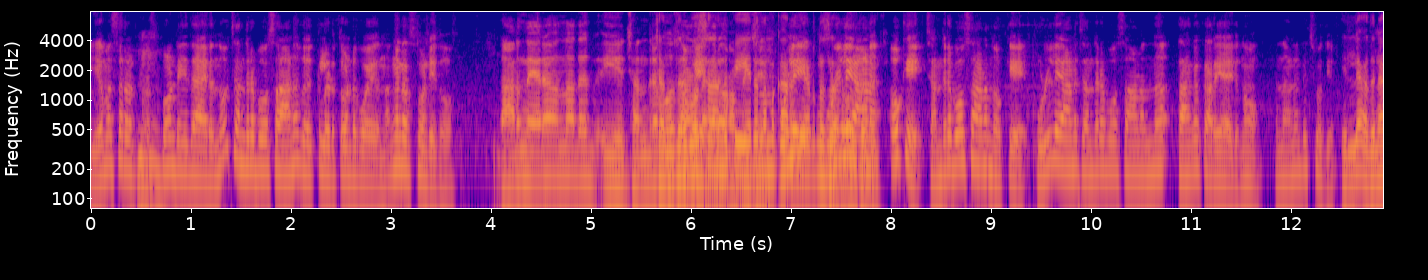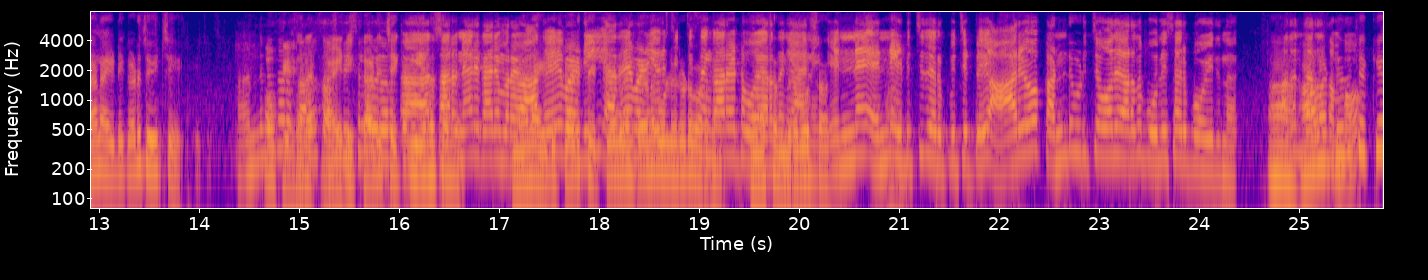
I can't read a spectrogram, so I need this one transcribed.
ഇ എം എസ് റെസ്പോണ്ട് ചെയ്തായിരുന്നു ചന്ദ്രബോസ് ആണ് വെഹിക്കിൾ എടുത്തോണ്ട് പോയതെന്ന് അങ്ങനെ റെസ്പോണ്ട് ചെയ്തോ സാറ് നേരെ വന്നത് ചന്ദ്രബോസ് ചന്ദ്രബോസ് ആണെന്ന് ഓക്കെ പുള്ളിയാണ് ചന്ദ്രബോസ് ആണെന്ന് താങ്കൾക്ക് അറിയായിരുന്നോ എന്നാണ് എന്റെ ചോദ്യം. ഇല്ല അതിനാണ് ഐ ഡി കാർഡ് ചോദിച്ചേ. കാർഡ് ആ, ചെയ്യുന്ന എന്നെ എന്നെ ഇടിച്ചു തെറിപ്പിച്ചിട്ട് ആരോ കണ്ടുപിടിച്ച പോലെയായിരുന്നു പോലീസുകാർ പോയിരുന്നത്? ചെക്ക്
